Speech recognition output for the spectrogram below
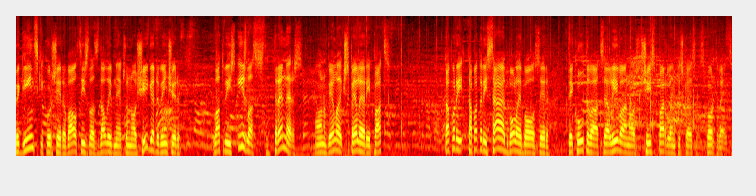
Begīnski, kurš ir valsts izlases dalībnieks, un no šī gada viņš ir Latvijas izlases treneris un vienlaikus spēlē arī pats. Tāpat arī, tāpat arī sēdu volejbols ir tiek kultivēts Līvānos šīs paralimpiskais sporta veids.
